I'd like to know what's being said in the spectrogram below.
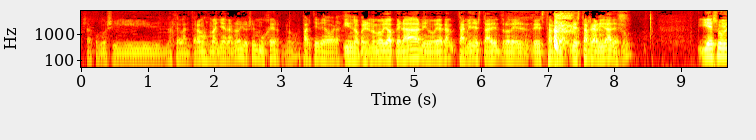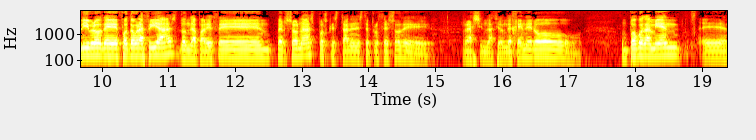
O sea, como si nos levantáramos mañana, ¿no? Yo soy mujer, ¿no? A partir de ahora. Y no, pero no me voy a operar, ni me voy a... También está dentro de, de, esta rea- de estas realidades, ¿no? Y es un libro de fotografías donde aparecen personas pues que están en este proceso de reasignación de género. Un poco también eh,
